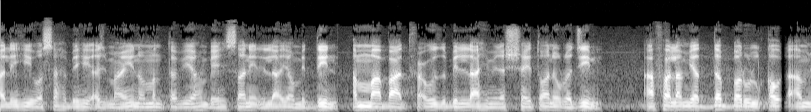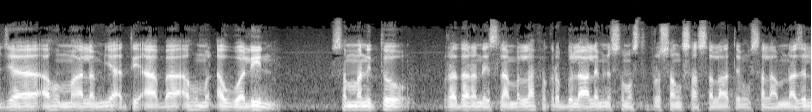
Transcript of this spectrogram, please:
আলহি ওসাহবিহি আজমাইন ওমন তবিয়াহ বেহসান ইলামদ্দিন আম্মাবাদ ফাউজবিল্লাহমিনশাইতানুরজিম আফালাম ইয়াদ্দাব্বারুল কৌল আমজা আহম আলম ইয়াতি আবা আহম আউ্বালিন সম্মানিত রাদারান ইসলাম, আল্লাহ ফাকরবুল্লা আলমিনের সমস্ত প্রশংসা, সালাত এবং সালাম নাজিল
